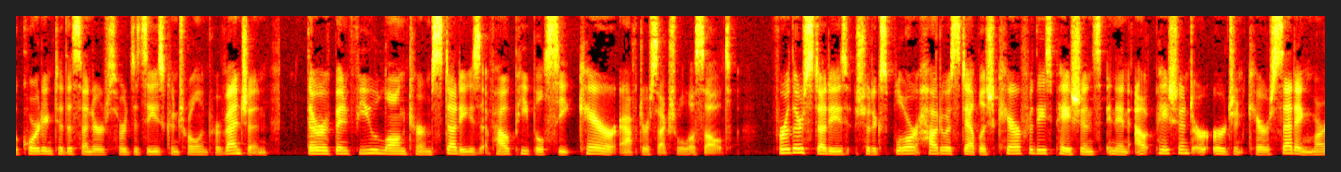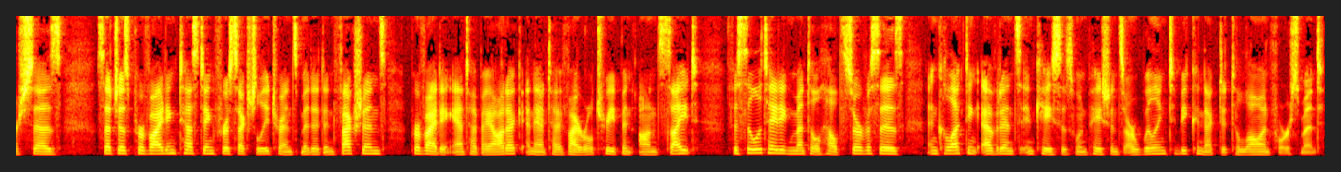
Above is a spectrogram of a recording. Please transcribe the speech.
according to the Centers for Disease Control and Prevention, there have been few long term studies of how people seek care after sexual assault. Further studies should explore how to establish care for these patients in an outpatient or urgent care setting, Marsh says, such as providing testing for sexually transmitted infections, providing antibiotic and antiviral treatment on site, facilitating mental health services, and collecting evidence in cases when patients are willing to be connected to law enforcement.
